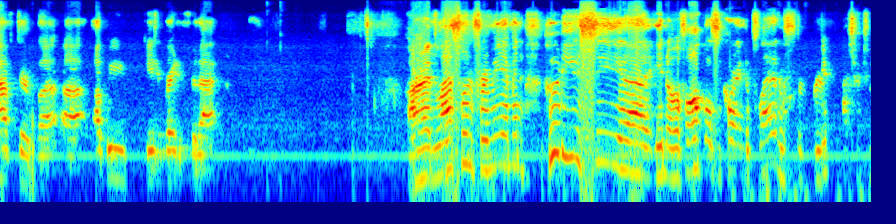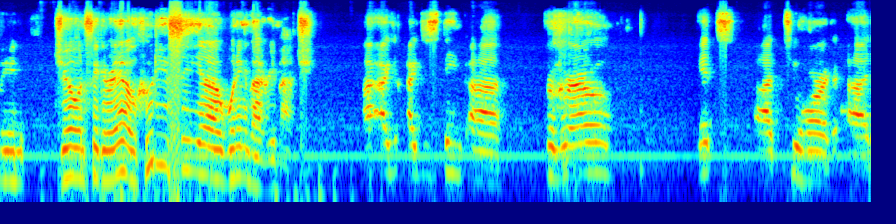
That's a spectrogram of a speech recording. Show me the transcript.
after, but uh, I'll be getting ready for that. All right, last one for me. I mean, who do you see? Uh, you know, if all goes according to plan with the rematch between Joe and Figueiredo, who do you see uh, winning that rematch? I, I, just think uh, Figueiredo hits uh, too hard. Uh,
